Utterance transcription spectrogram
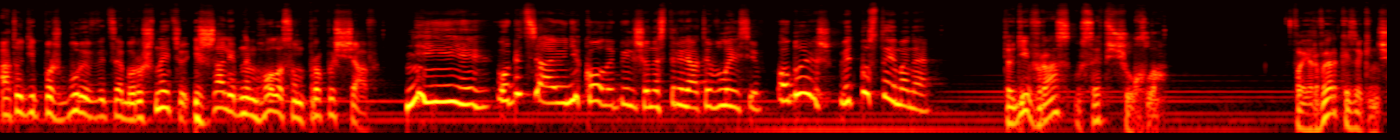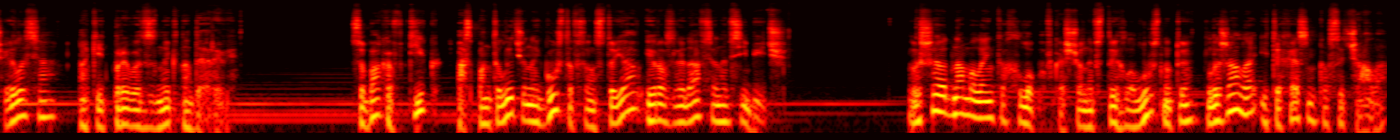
а тоді пожбурив від себе рушницю і жалібним голосом пропищав: Ні, обіцяю ніколи більше не стріляти в лисів. Оближ, відпусти мене. Тоді враз усе вщухло. Феєрверки закінчилися, а кіт привид зник на дереві. Собака втік, а спантеличений Густавсон стояв і розглядався на всі біч. Лише одна маленька хлопавка, що не встигла луснути, лежала і тихесенько сичала.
